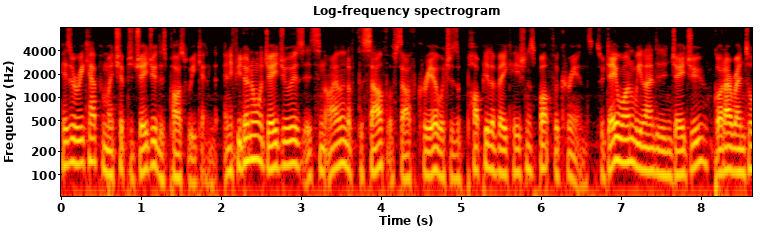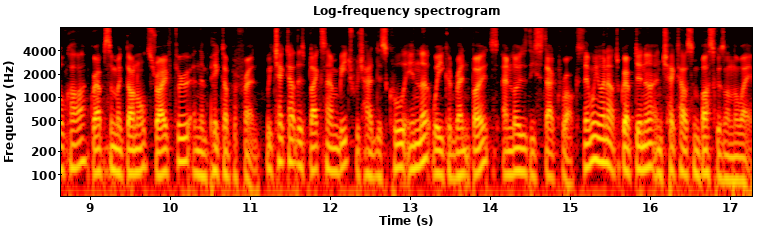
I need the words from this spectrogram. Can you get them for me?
Here's a recap of my trip to Jeju this past weekend. And if you don't know what Jeju is, it's an island off the south of South Korea, which is a popular vacation spot for Koreans. So day one, we landed in Jeju, got our rental car, grabbed some McDonald's drive-through, and then picked up a friend. We checked out this black sand beach, which had this cool inlet where you could rent boats and loads of these stacked rocks. Then we went out to grab dinner and checked out some buskers on the way.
